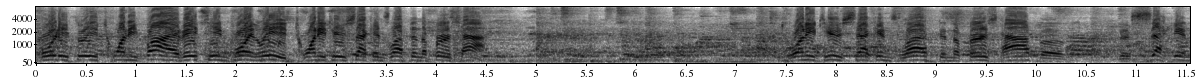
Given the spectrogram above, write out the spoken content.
43-25, 18 point lead, 22 seconds left in the first half. 22 seconds left in the first half of the second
